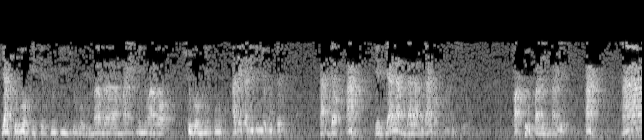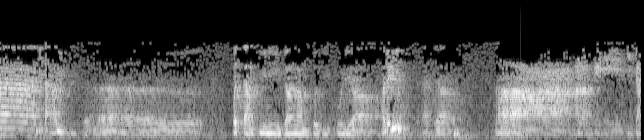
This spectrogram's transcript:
Yang suruh kita judi, suruh main minum arak, suruh menipu. Adakah ditunjuk muka? Tak ada. Ha? Dia jalan dalam darah manusia. Hak tu paling bahaya. Ha? Ha, dia tak mari. Petang ini jangan pergi kuliah. Ada gitu? Tak ada. Ah, malam ini tiga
